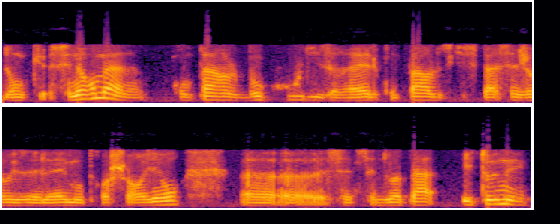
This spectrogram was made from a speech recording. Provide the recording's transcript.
donc c'est normal qu'on parle beaucoup d'Israël, qu'on parle de ce qui se passe à Jérusalem, au Proche-Orient, ça, ça, ne doit pas étonner.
